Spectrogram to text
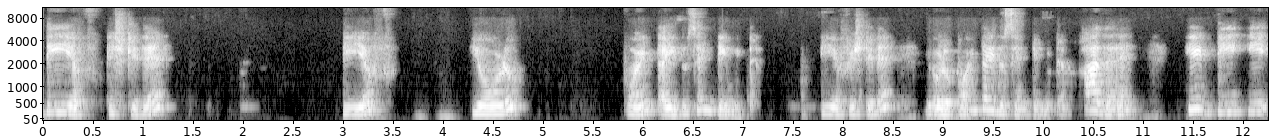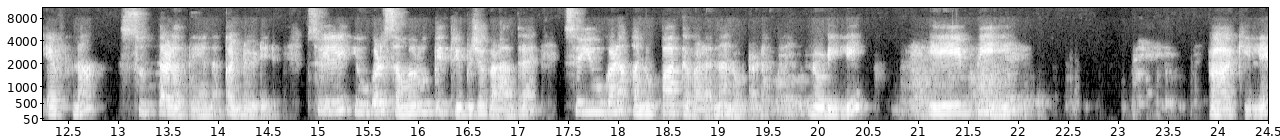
ಡಿ, ಎಫ್ ಎಷ್ಟಿದೆ? ಡಿ, ಎಫ್ ಏಳು ಪಾಯಿಂಟ್ ಐದು ಸೆಂಟಿಮೀಟರ್. ಡಿ ಎಫ್ ಎಷ್ಟಿದೆ? ಏಳು ಪಾಯಿಂಟ್ ಐದು ಸೆಂಟಿಮೀಟರ್. ಆದರೆ, ಈ ಡಿಇ ಎಫ್ನ ಸುತ್ತಳತೆಯನ್ನ ಕಂಡುಹಿಡಿಯಿರಿ. ಸೊ ಇಲ್ಲಿ ಇವುಗಳು ಸಮರೂಪಿ ತ್ರಿಭುಜಗಳಾದ್ರೆ ಸೊ ಇವುಗಳ ಅನುಪಾತಗಳನ್ನ ನೋಡೋಣ. ನೋಡಿ ಇಲ್ಲಿ ಎ ಬಿ ಬಾಗಿಲೆ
